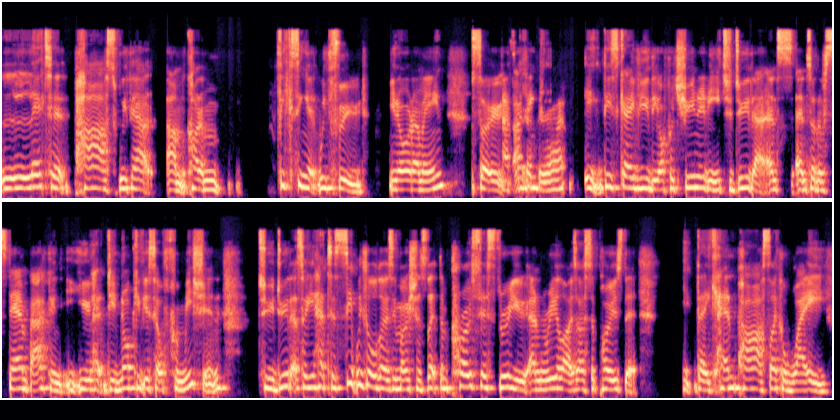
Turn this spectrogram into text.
let it pass without um, kind of fixing it with food. You know what I mean? So That's I think right. it, this gave you the opportunity to do that and and sort of stand back, and you had, did not give yourself permission to do that. So you had to sit with all those emotions, let them process through you, and realize, I suppose, that they can pass like a wave.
